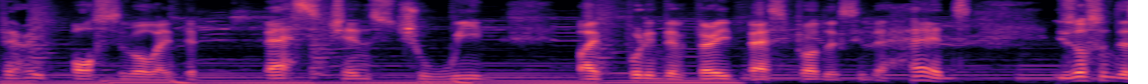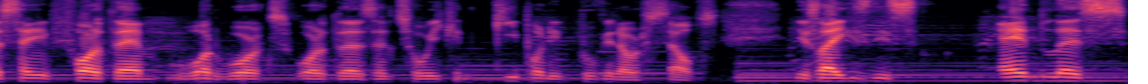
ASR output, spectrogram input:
very possible like the best chance to win by putting the very best products in their hands is also understanding for them what works what doesn't so we can keep on improving ourselves. It's like it's this endless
